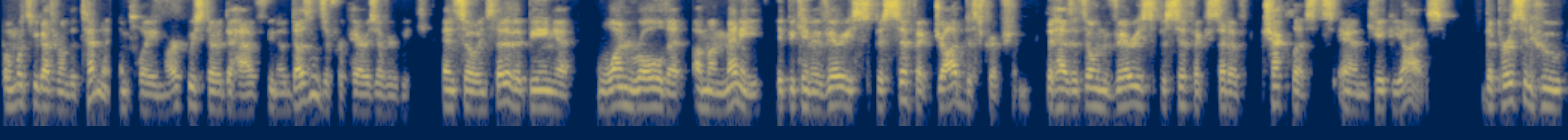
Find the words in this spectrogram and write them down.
But once we got around the 10 employee mark, we started to have, you know, dozens of repairs every week. And so instead of it being a one role that among many, it became a very specific job description that has its own very specific set of checklists and KPIs. The person who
